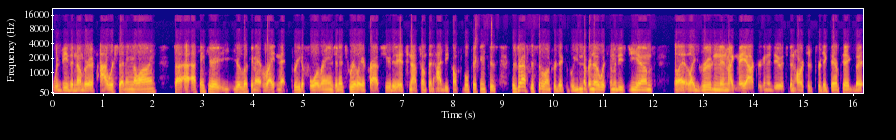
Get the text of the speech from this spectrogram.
would be the number if I were setting the line. So I, I, think you're you're looking at right in that three to four range, and it's really a crapshoot. It's not something I'd be comfortable picking because the draft is so unpredictable. You never know what some of these GMs like, like Gruden and Mike Mayock are going to do. It's been hard to predict their pick, but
